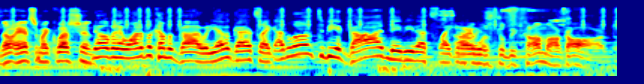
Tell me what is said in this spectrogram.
no, answer my question. No, but I want to become a god. When you have a guy that's like, I'd love to be a god, maybe that's like, I always- was to become a god.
